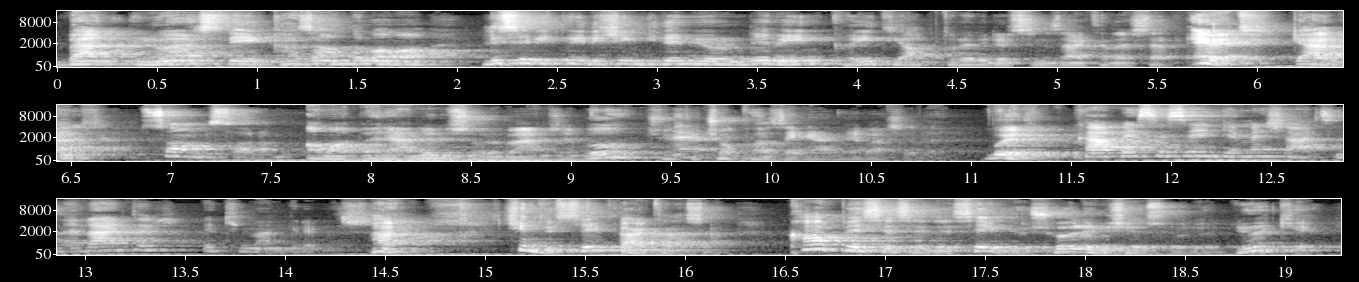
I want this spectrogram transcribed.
ben üniversiteyi kazandım ama lise bitmediği için gidemiyorum demeyin. Kayıt yaptırabilirsiniz arkadaşlar. Evet geldik. Son bir sorum. Ama önemli bir soru bence bu. Çünkü Evet. çok fazla gelmeye başladı. Buyur. KPSS'ye girme şartı nelerdir ve kimden girebilir? Ha. Şimdi sevgili arkadaşlar, KPSS'de sevgili şöyle bir şey söylüyor. Diyor ki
